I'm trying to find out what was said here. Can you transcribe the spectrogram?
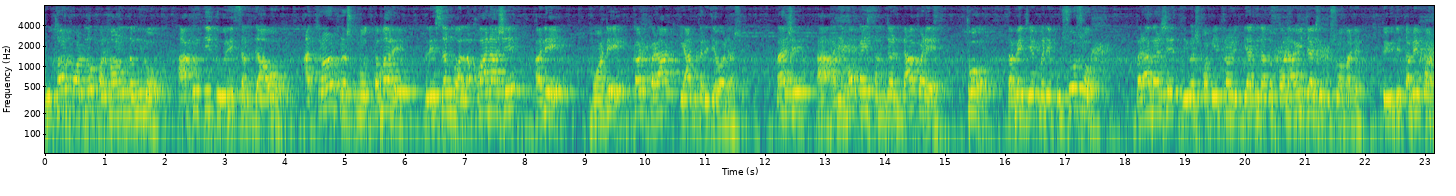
રુથરફોર્ડનો પરમાણુ નમૂનો આકૃતિ દોરી સમજાવો. આ ત્રણ પ્રશ્નો તમારે લેસનમાં લખવાના છે અને મોઢે કડકડાટ યાદ કરી દેવાના છે. બરાબર છે હા, અને એમાં કંઈ સમજણ ના પડે તો તમે જેમ મને પૂછો છો. બરાબર છે, દિવસમાં બે ત્રણ વિદ્યાર્થીના તો ફોન આવી જ જાય છે પૂછવા માટે. તો એવી રીતે તમે પણ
